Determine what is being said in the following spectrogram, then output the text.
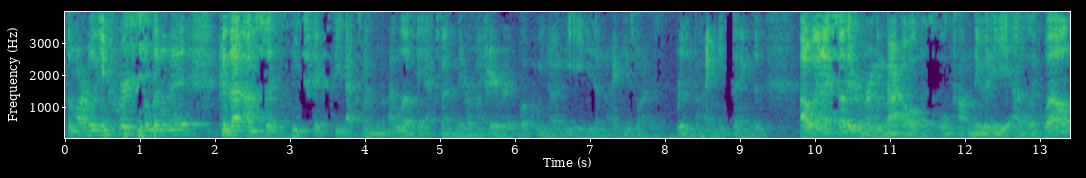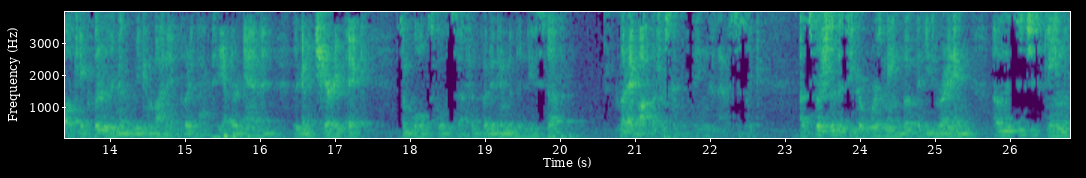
the Marvel universe a little bit because I'm just like, please fix the X Men. I love the X Men. They were my favorite book, you know, in the 80s and 90s when I was really buying these things. And uh, when I saw they were bringing back all this old continuity, I was like, well, okay, clearly they're going to recombine it and put it back together again, and they're going to cherry pick some old school stuff and put it in with the new stuff. But I bought the first couple things, and I was just like, especially the Secret Wars main book that he's writing. Oh, this is just Game of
